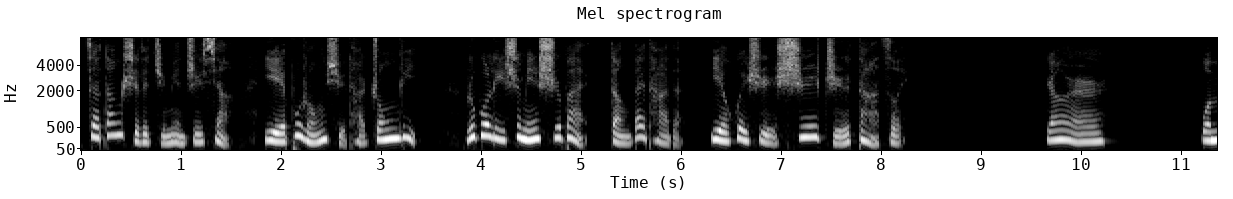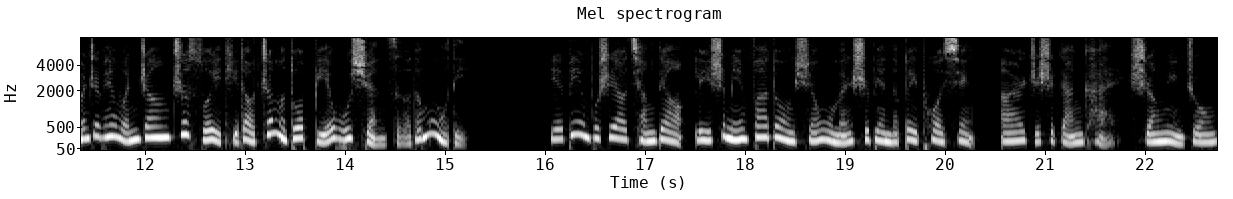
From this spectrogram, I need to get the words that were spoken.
在当时的局面之下，也不容许他中立。如果李世民失败，等待他的也会是失职大罪。然而，我们这篇文章之所以提到这么多别无选择的目的，也并不是要强调李世民发动玄武门事变的被迫性，而只是感慨生命中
